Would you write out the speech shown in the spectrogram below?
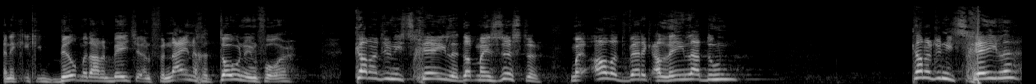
en ik, ik beeld me daar een beetje een venijnige toon in voor. Kan het u niet schelen dat mijn zuster mij al het werk alleen laat doen? Kan het u niet schelen?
